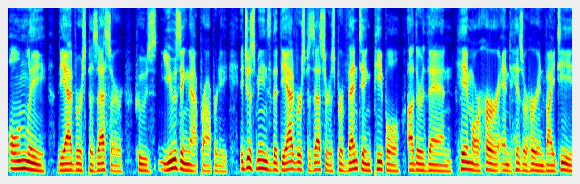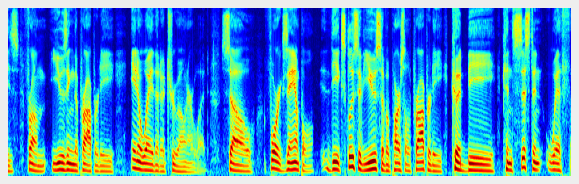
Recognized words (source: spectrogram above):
only the adverse possessor who's using that property. It just means that the adverse possessor is preventing people other than him or her and his or her invitees from using the property in a way that a true owner would. So, for example, the exclusive use of a parcel of property could be consistent with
